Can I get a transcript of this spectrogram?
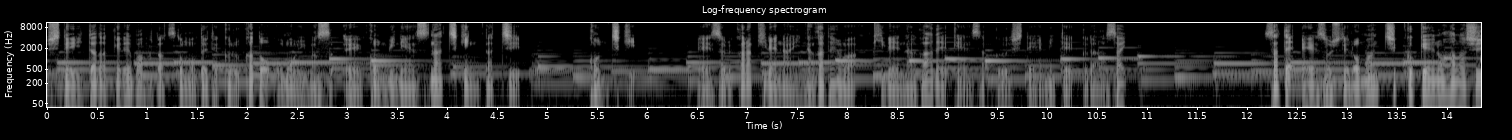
していただければ2つとも出てくるかと思います。えコンビニエンスなチキンたち、コンチキ、えーそれから切れない長電話、切れ長で検索してみてください。さて、えーそしてロマンチック系の話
